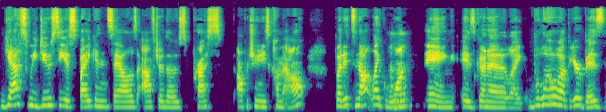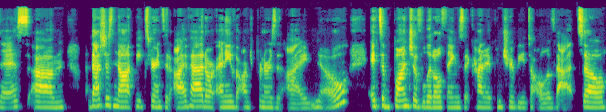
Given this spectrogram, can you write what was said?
yes we do see a spike in sales after those press opportunities come out but it's not like Mhm. one thing is gonna like blow up your business um that's just not the experience that I've had or any of the entrepreneurs that I know. It's a bunch of little things that kind of contribute to all of that. So,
